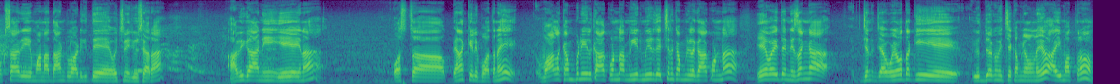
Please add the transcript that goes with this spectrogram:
ఒకసారి మన దాంట్లో అడిగితే వచ్చినాయి చూసారా? అవి కానీ ఏ అయినా వస్తా వెనక్కి వెళ్ళిపోతున్నాయి. వాళ్ళ కంపెనీలు కాకుండా మీరు మీరు తెచ్చిన కంపెనీలు కాకుండా ఏవైతే నిజంగా జన జ- యువతకి ఉద్యోగం ఇచ్చే కంపెనీలు ఉన్నాయో అవి మాత్రం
